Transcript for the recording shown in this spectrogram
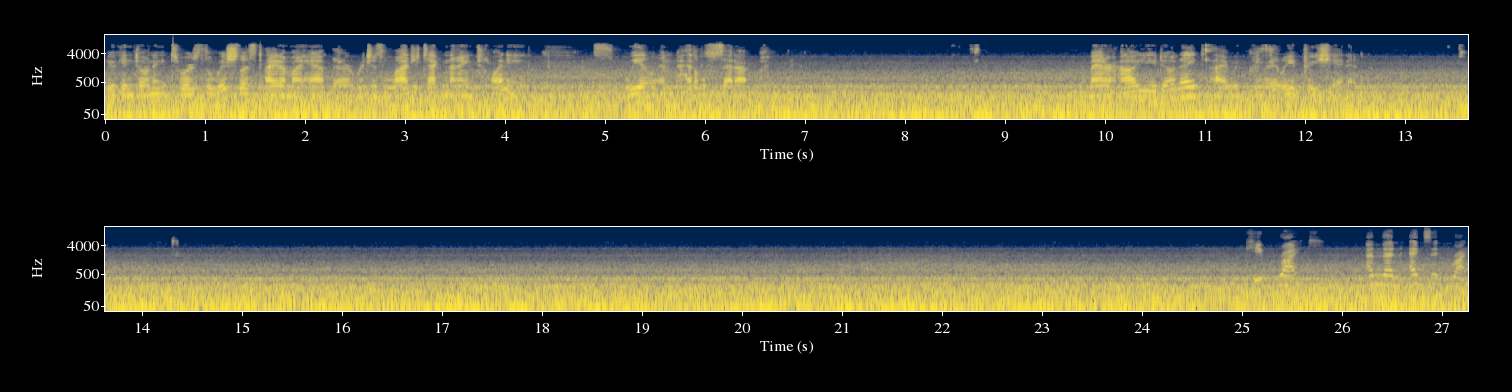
you can donate towards the wish list item I have there, which is Logitech 920 wheel and pedal setup. No matter how you donate, I would greatly appreciate it. Keep right, and then exit right.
